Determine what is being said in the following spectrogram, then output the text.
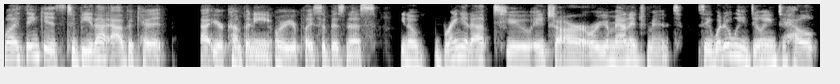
Well, I think is to be that advocate at your company or your place of business. You know, bring it up to HR or your management. Say, what are we doing to help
